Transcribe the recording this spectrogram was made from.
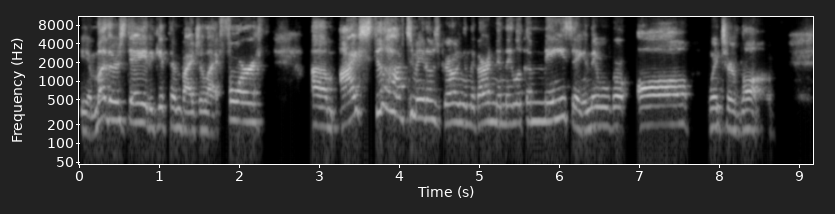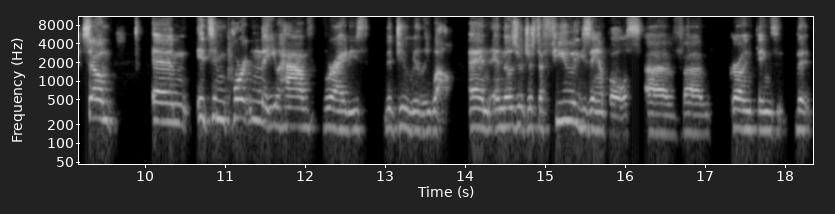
you know Mother's Day to get them by July 4th. Um, I still have tomatoes growing in the garden and they look amazing and they will grow all winter long. So um, it's important that you have varieties that do really well. And, and those are just a few examples of um, growing things that,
